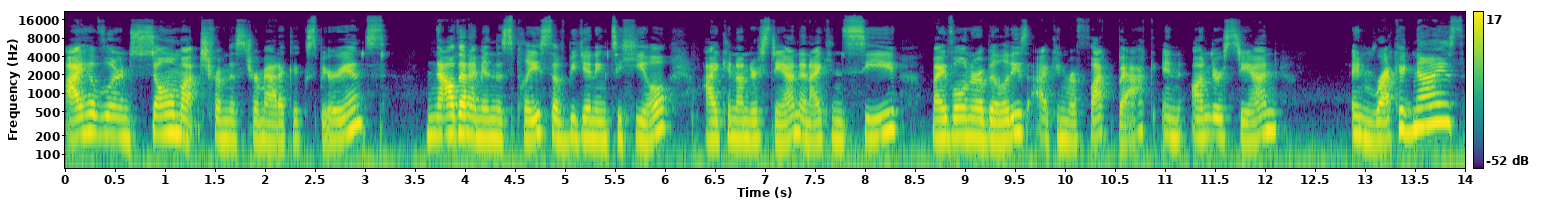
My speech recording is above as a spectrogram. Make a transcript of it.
I have learned so much from this traumatic experience. Now that I'm in this place of beginning to heal, I can understand and I can see my vulnerabilities. I can reflect back and understand and recognize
